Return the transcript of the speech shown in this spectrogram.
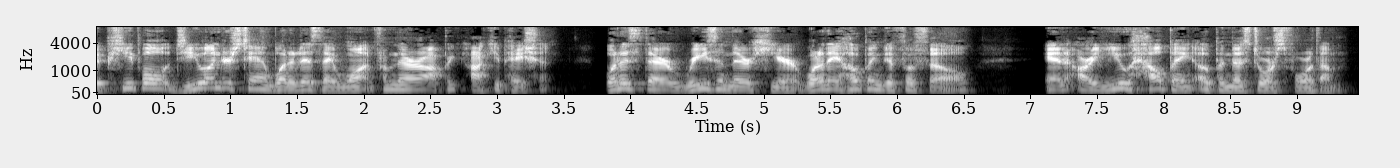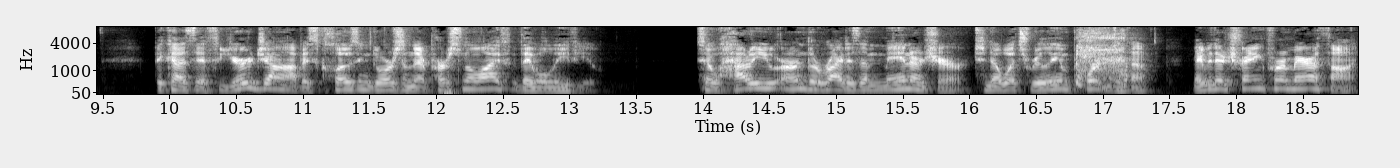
do people, do you understand what it is they want from their op- occupation? What is their reason they're here? What are they hoping to fulfill? And are you helping open those doors for them? Because if your job is closing doors in their personal life, they will leave you. So, how do you earn the right as a manager to know what's really important to them? Maybe they're training for a marathon.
